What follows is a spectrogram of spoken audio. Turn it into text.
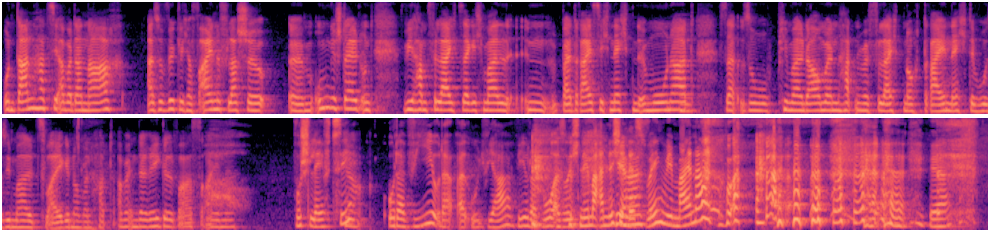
Und dann hat sie aber danach also wirklich auf eine Flasche ähm, umgestellt und wir haben vielleicht, sage ich mal, in, bei 30 Nächten im Monat, mhm. so Pi mal Daumen, hatten wir vielleicht noch drei Nächte, wo sie mal zwei genommen hat. Aber in der Regel war es eine. Wo schläft sie? Ja. Oder wie? Oder äh, ja, wie oder wo? Also ich nehme an, nicht ja, in der Swing wie meiner. ja.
